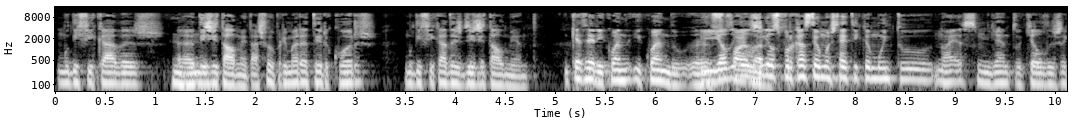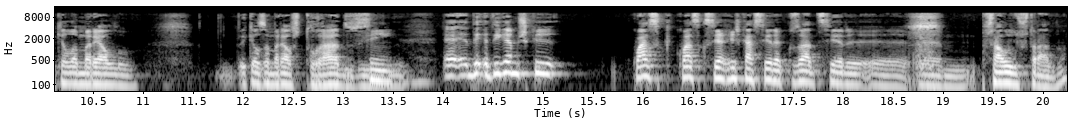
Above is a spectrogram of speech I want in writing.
modificadas Uhum. uh, digitalmente. Acho que foi o primeiro a ter cores modificadas digitalmente. Quer dizer, e quando, e quando uh, e eles, eles, eles, por acaso têm uma estética muito, não é, semelhante àqueles, aquele amarelo, aqueles amarelos torrados. e- Sim. É, di- digamos que quase, que quase que se arrisca a ser acusado de ser uh, um, postal ilustrado.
